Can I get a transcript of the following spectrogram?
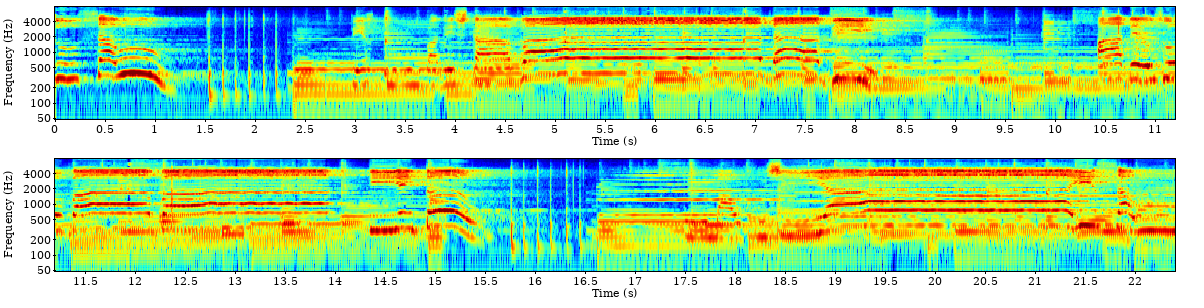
Quando Saul perturbado estava, Davi a Deus louvava. E então o mal fugia e Saul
